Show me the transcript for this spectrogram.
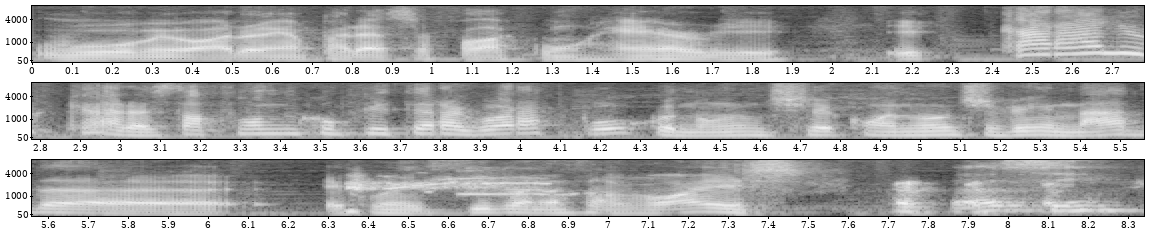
O Homem-Aranha aparece a falar com o Harry. E caralho, cara, você tá falando com o Peter agora há pouco. Não te, não te vem nada reconhecível nessa voz? É assim.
